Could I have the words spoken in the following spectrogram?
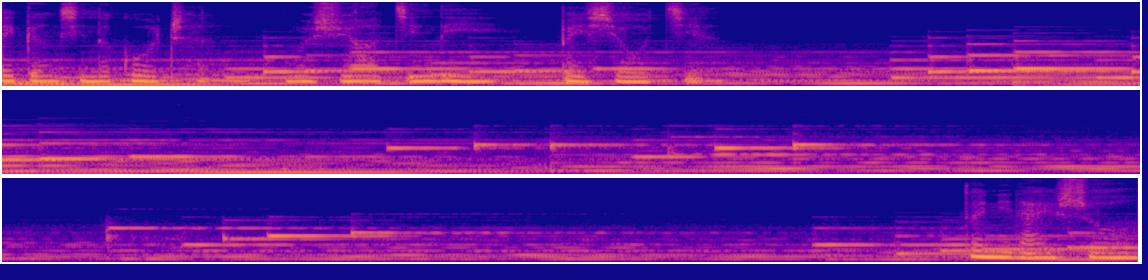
被更新的过程，我们需要经历被修剪。对你来说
